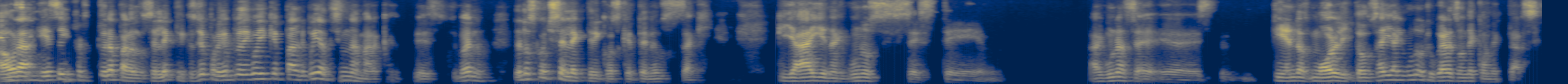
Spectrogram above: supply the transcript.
Ahora, esa infraestructura para los eléctricos. Yo, por ejemplo, digo, oye, qué padre, voy a decir una marca. Es, bueno, de los coches eléctricos que tenemos aquí, que ya hay en algunos, este, algunas eh, eh, tiendas, mall y todos, hay algunos lugares donde conectarse.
